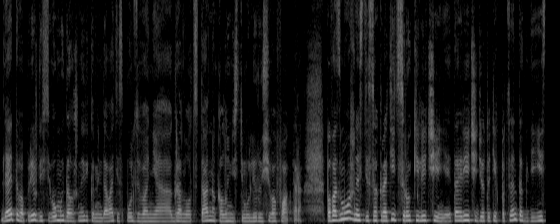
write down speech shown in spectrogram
Для этого прежде всего мы должны рекомендовать использование гранулоцитарного колонии стимулирующего фактора. По возможности сократить сроки лечения. Это речь идет о тех пациентах, где есть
